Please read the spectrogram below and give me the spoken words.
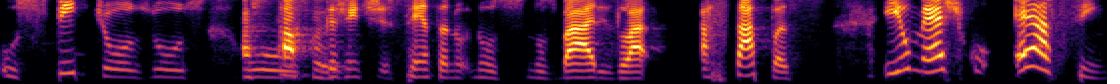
os pichos, os, os que a gente senta no, nos, nos bares lá, as tapas. E o México é assim.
